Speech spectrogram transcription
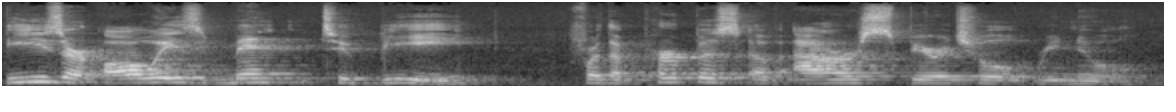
these are always meant to be for the purpose of our spiritual renewal.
